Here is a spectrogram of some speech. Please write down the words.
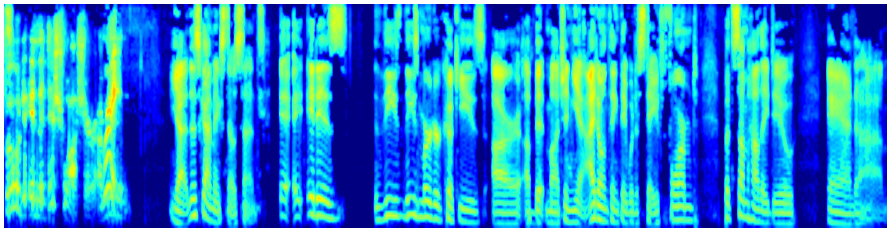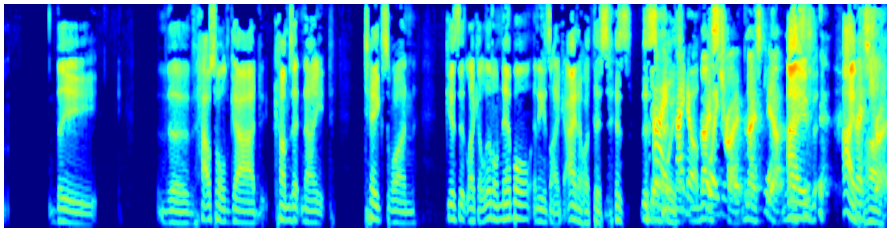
food in the dishwasher? I Right. Mean, Yeah, this guy makes no sense. It, it is these these murder cookies are a bit much, and yeah, I don't think they would have stayed formed, but somehow they do, and um, the the household god comes at night, takes one, gives it like a little nibble, and he's like, "I know what this is. This is I- poison." I know. Nice poison. try. Nice. Yeah. Yeah. nice. I've I've nice uh, try.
